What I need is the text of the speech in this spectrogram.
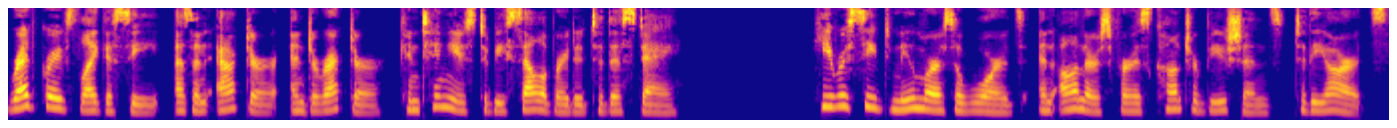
Redgrave's legacy as an actor and director continues to be celebrated to this day. He received numerous awards and honors for his contributions to the arts,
